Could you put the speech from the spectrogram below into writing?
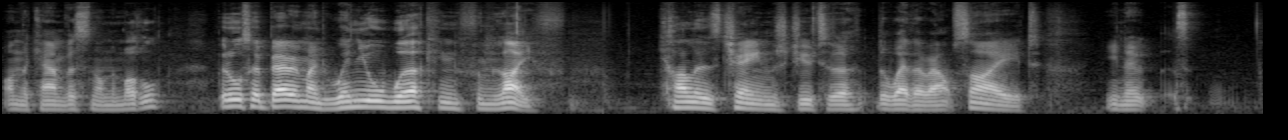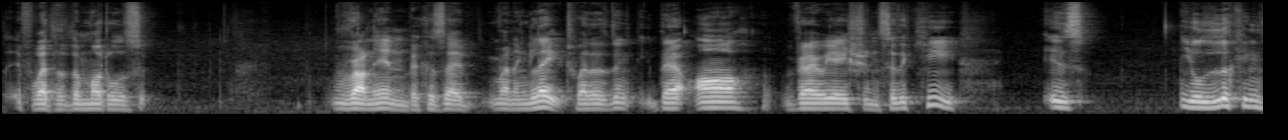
on the canvas and on the model. But also bear in mind when you're working from life, colours change due to the, the weather outside. You know, if whether the models run in because they're running late, whether there are variations. So the key is you're looking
